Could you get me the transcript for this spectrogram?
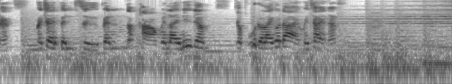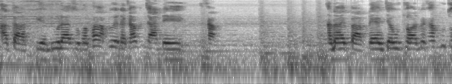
นะไม่ใช่เป็นสื่อเป็นนักข่าวเป็นอะไรนี่จะจะพูดอะไรก็ได้ไม่ใช่นะ อากาศเปลี่ยนดูแลสุขภาพด้วยนะครับอาจารย์เดย์ ทนายปากแดงจะอุทธรณ์นะครับ อุทธ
